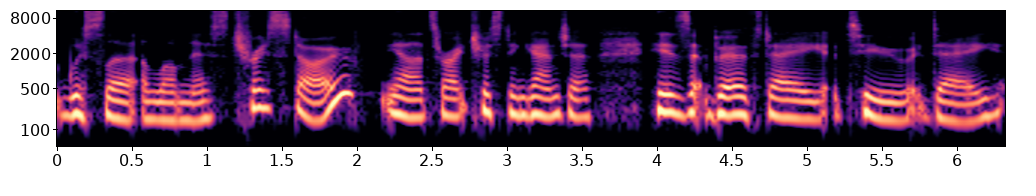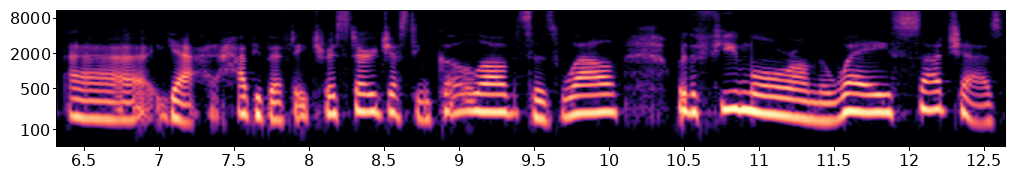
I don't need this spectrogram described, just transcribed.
Whistler alumnus Tristo. Yeah, that's right, Tristan Ganja. His birthday today. Uh, yeah, happy birthday, Tristo. Justin Gold Golobs as well, with a few more on the way, such as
